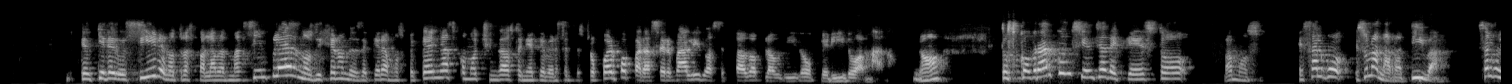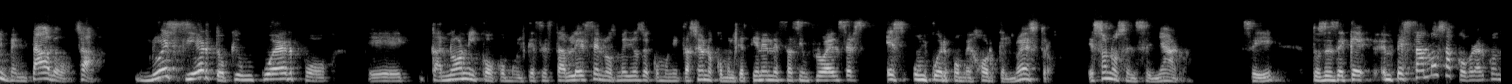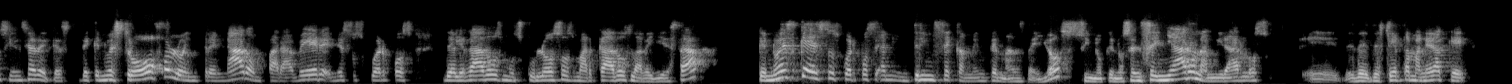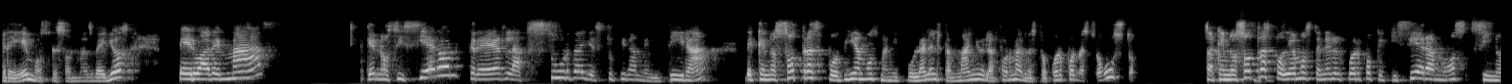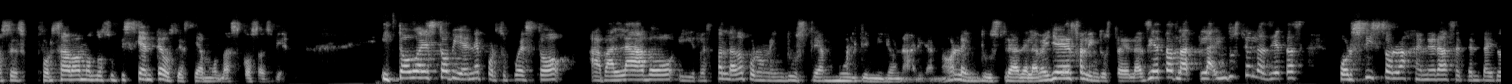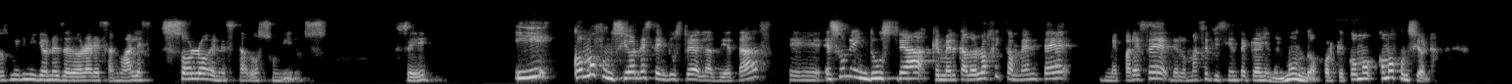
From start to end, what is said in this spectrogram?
¿Qué quiere decir? En otras palabras más simples, nos dijeron desde que éramos pequeñas cómo chingados tenía que verse nuestro cuerpo para ser válido, aceptado, aplaudido, querido, amado, ¿no? Entonces, cobrar conciencia de que esto, vamos, es algo, es una narrativa, es algo inventado, o sea, no es cierto que un cuerpo eh, canónico como el que se establece en los medios de comunicación o como el que tienen estas influencers es un cuerpo mejor que el nuestro. Eso nos enseñaron, ¿sí? Entonces, de que empezamos a cobrar conciencia de que, de que nuestro ojo lo entrenaron para ver en esos cuerpos delgados, musculosos, marcados la belleza, que no es que estos cuerpos sean intrínsecamente más bellos, sino que nos enseñaron a mirarlos eh, de, de cierta manera que creemos que son más bellos, pero además que nos hicieron creer la absurda y estúpida mentira de que nosotras podíamos manipular el tamaño y la forma de nuestro cuerpo a nuestro gusto. O sea, que nosotras podíamos tener el cuerpo que quisiéramos si nos esforzábamos lo suficiente o si hacíamos las cosas bien. Y todo esto viene, por supuesto, avalado y respaldado por una industria multimillonaria, ¿no? La industria de la belleza, la industria de las dietas. La, industria de las dietas por sí sola genera 72 mil millones de dólares anuales solo en Estados Unidos, ¿sí? Y ¿Cómo funciona esta industria de las dietas? Eh, es una industria que mercadológicamente me parece de lo más eficiente que hay en el mundo, porque ¿cómo, cómo funciona?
